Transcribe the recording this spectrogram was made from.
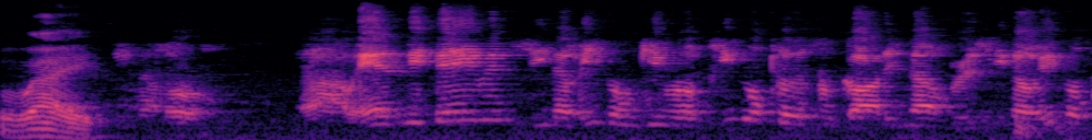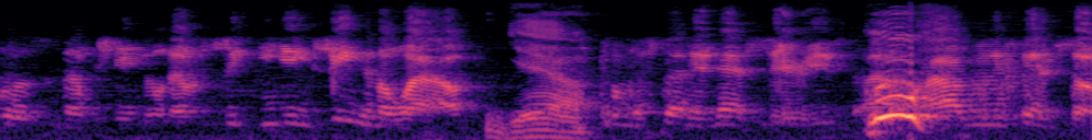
right. You know, uh, Anthony Davis. You know, he's gonna give up. He's gonna put up some gaudy numbers. You know, he's gonna put up some numbers he ain't gonna see. He ain't seen in a while. Yeah. Gonna study in that series. Woo. I, I really think so.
